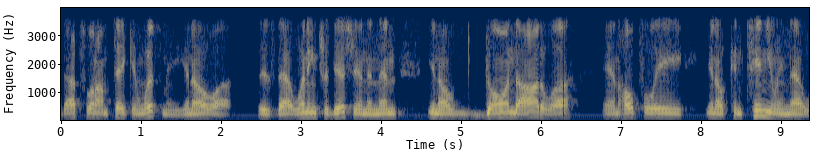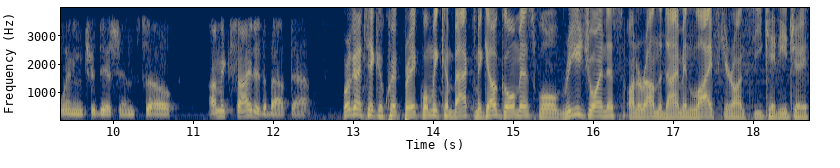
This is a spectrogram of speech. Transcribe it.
that's what I'm taking with me, you know, uh, is that winning tradition, and then you know going to Ottawa and hopefully you know continuing that winning tradition. So I'm excited about that. We're going to take a quick break. When we come back, Miguel Gomez will rejoin us on Around the Diamond live here on CKDJ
